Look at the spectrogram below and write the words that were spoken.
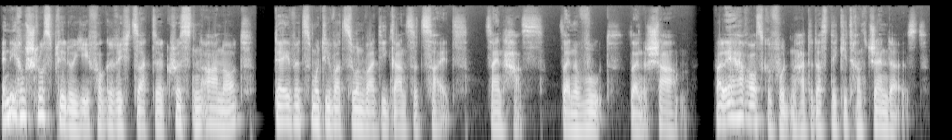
In ihrem Schlussplädoyer vor Gericht sagte Kristen Arnott, Davids Motivation war die ganze Zeit sein Hass, seine Wut, seine Scham, weil er herausgefunden hatte, dass Nikki transgender ist.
